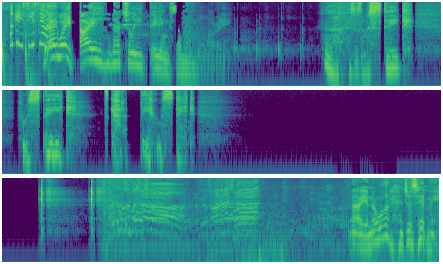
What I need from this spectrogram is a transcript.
Okay, see you soon. Hey, wait. I'm actually dating someone. this is a mistake. A mistake. It's gotta be a mistake. Ah, you know what? It just hit me.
